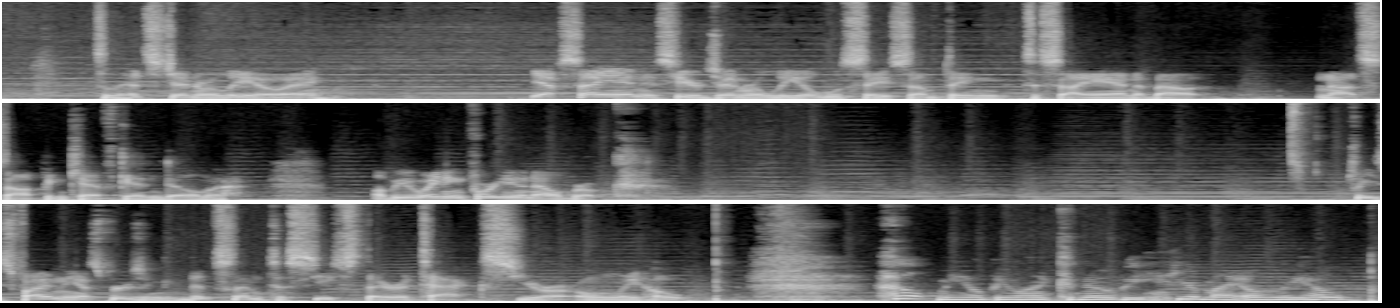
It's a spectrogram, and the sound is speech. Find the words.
so that's General Leo, eh? Yeah, Cyan is here, General Leo will say something to Cyan about not stopping Kefka and Doma. I'll be waiting for you in Albrook. Please find the Espers and convince them to cease their attacks. You're our only hope. Help me, Obi-Wan Kenobi. You're my only hope.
